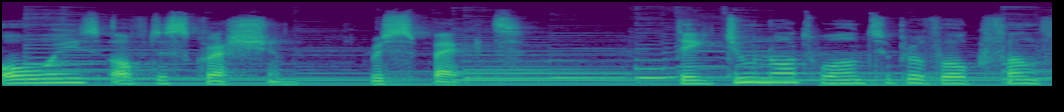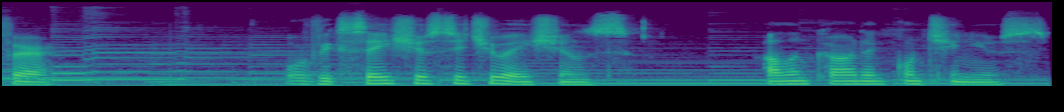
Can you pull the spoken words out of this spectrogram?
always of discretion, respect. They do not want to provoke fanfare or vexatious situations. Allan Kardec continues.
